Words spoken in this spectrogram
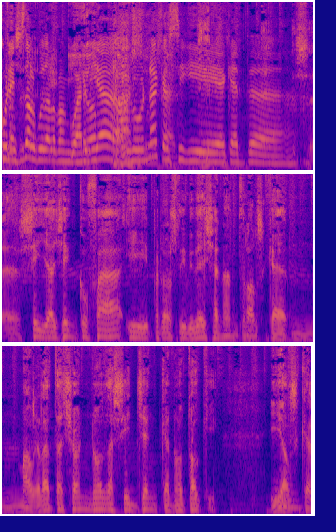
Coneixes algú de la Vanguardia, Jo passo, Luna, que sigui aquest... Eh... Eh, Sí, hi ha gent que ho fa, i, però es divideixen entre els que, mm, malgrat això, no desitgen que no toqui i els que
